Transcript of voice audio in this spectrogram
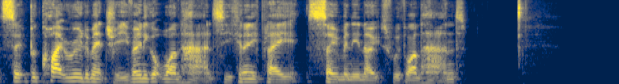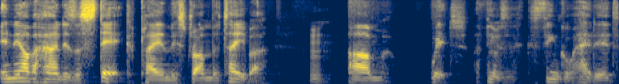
so, but quite rudimentary. You've only got one hand, so you can only play so many notes with one hand. In the other hand is a stick playing this drum, the tabor, um, which I think was a single-headed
